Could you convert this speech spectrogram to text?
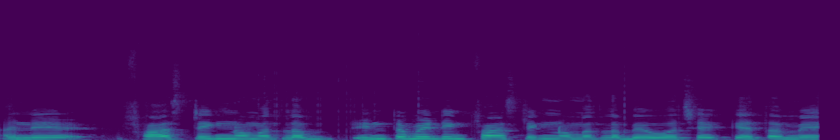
અને ફાસ્ટિંગનો મતલબ ઇન્ટરમિટિંગ ફાસ્ટિંગનો મતલબ એવો છે કે તમે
